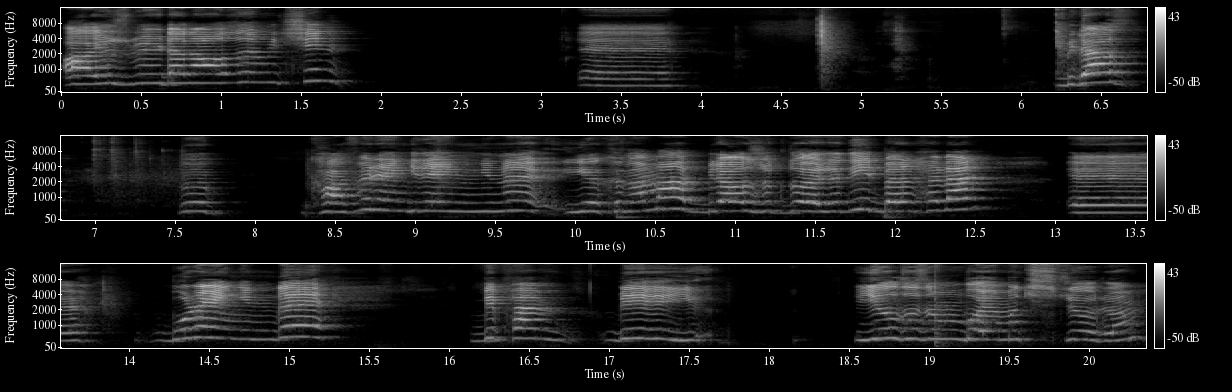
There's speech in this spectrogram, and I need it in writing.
A101'den aldığım için ee, biraz böyle kahverengi rengine yakın ama birazcık da öyle değil. Ben hemen eee, bu renginde bir pem bir y- yıldızımı boyamak istiyorum.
